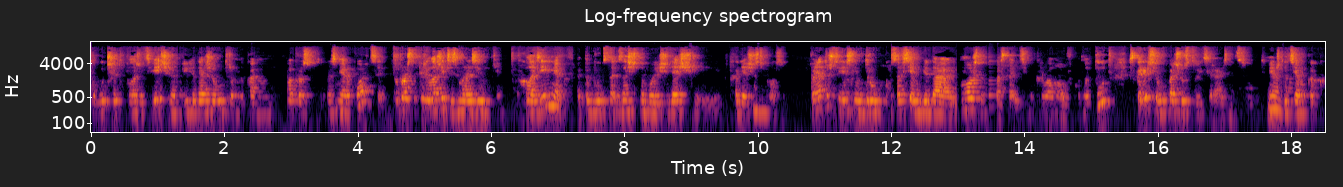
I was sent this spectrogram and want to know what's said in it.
то лучше это положить вечером или даже утром накануне. Вопрос размера порции. Вы просто переложите из морозилки в холодильник. Это будет значительно более щадящий и подходящий способ. Понятно, что если вдруг совсем беда, можно поставить микроволновку, но тут, скорее всего, вы почувствуете разницу между тем, как,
